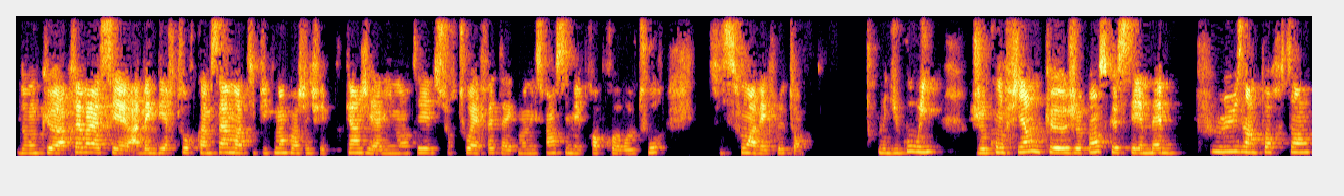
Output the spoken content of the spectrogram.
Donc, après, voilà, c'est avec des retours comme ça. Moi, typiquement, quand j'ai fait le bouquin, j'ai alimenté surtout, en fait, avec mon expérience et mes propres retours qui sont avec le temps. Mais du coup, oui, je confirme que je pense que c'est même plus important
